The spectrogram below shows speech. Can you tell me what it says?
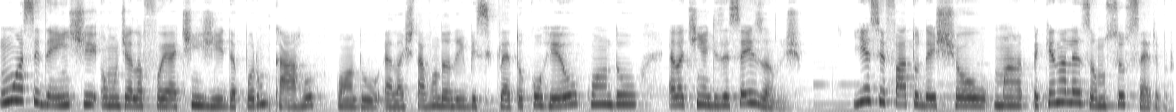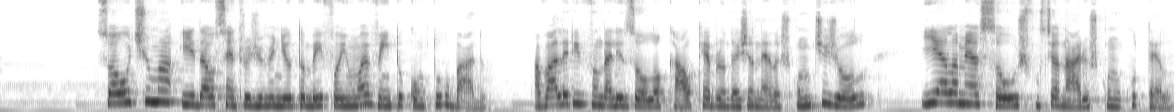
Um acidente onde ela foi atingida por um carro quando ela estava andando de bicicleta ocorreu quando ela tinha 16 anos. E esse fato deixou uma pequena lesão no seu cérebro. Sua última ida ao centro juvenil também foi um evento conturbado. A Valerie vandalizou o local, quebrando as janelas com um tijolo, e ela ameaçou os funcionários com um cutelo.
